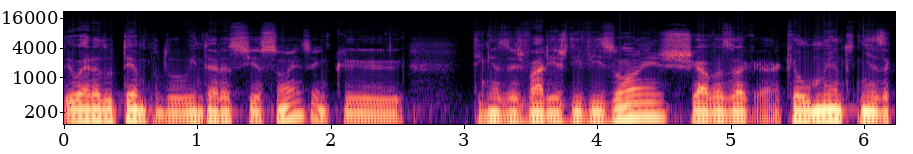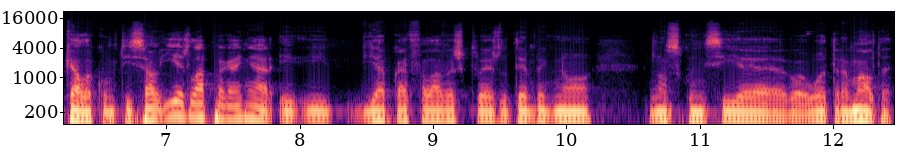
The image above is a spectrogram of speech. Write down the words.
eu, era do tempo do Interassociações, em que tinhas as várias divisões, chegavas a, àquele momento, tinhas aquela competição, ias lá para ganhar. E, e, e há bocado falavas que tu és do tempo em que não, não se conhecia outra malta.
